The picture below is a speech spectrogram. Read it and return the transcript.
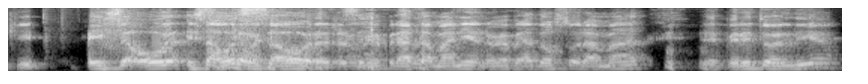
que esa hora, esa hora o esa hora. Yo no me voy a esperar hasta mañana, no voy a esperar dos horas más, esperé todo el día.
